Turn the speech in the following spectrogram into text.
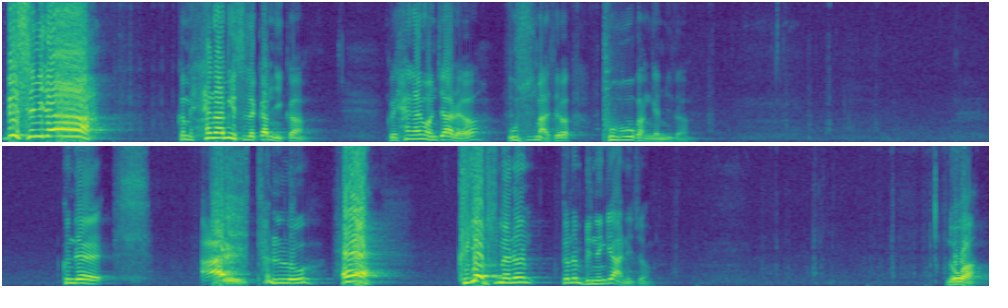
믿습니다. 그럼 행함이 될 겁니까? 그 행함이 뭔지 알아요? 웃으지 마세요. 부부 관계입니다. 근데 아이 별로 해. 그게 없으면은 저는 믿는 게 아니죠. 노아.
